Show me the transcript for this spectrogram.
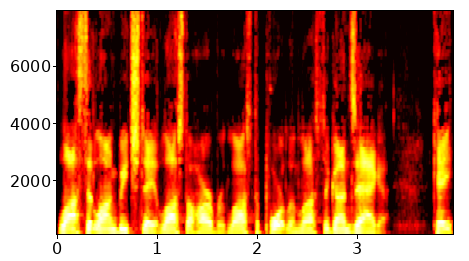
Lost at Long Beach State, lost to Harvard, lost to Portland, lost to Gonzaga. Okay,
